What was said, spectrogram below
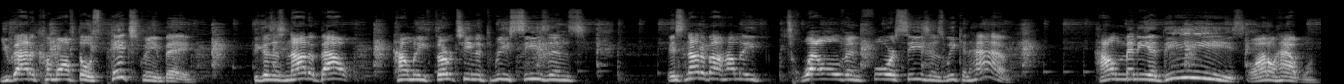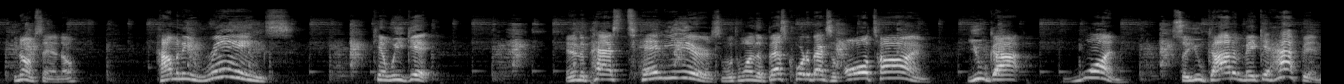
You got to come off those picks, Green Bay. Because it's not about how many 13 and 3 seasons. It's not about how many 12 and 4 seasons we can have. How many of these? Well, I don't have one. You know what I'm saying, though. How many rings can we get? And in the past 10 years, with one of the best quarterbacks of all time, you got one. So you got to make it happen.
